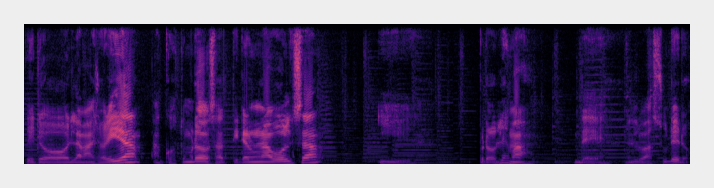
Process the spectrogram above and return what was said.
pero la mayoría acostumbrados a tirar una bolsa y problema del basurero.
